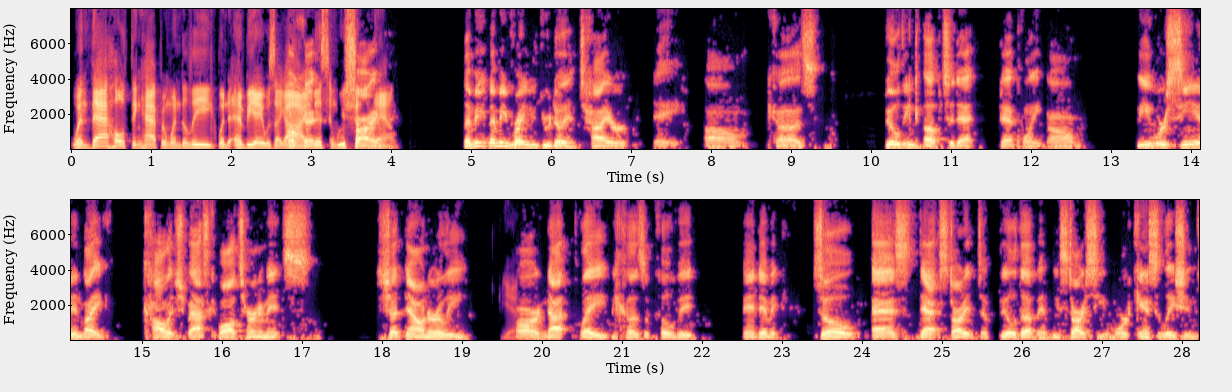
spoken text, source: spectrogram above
when that whole thing happened? When the league, when the NBA was like, "All okay. right, listen, we're shutting right. down." Let me let me run you through the entire day, um, because building up to that that point, um, we were seeing like college basketball tournaments shut down early yeah. or not play because of COVID pandemic. So as that started to build up and we started seeing more cancellations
